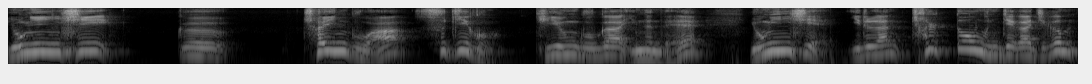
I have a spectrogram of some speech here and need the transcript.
용인시 그 처인구와 수지구, 기흥구가 있는데 용인시에 이러한 철도 문제가 지금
